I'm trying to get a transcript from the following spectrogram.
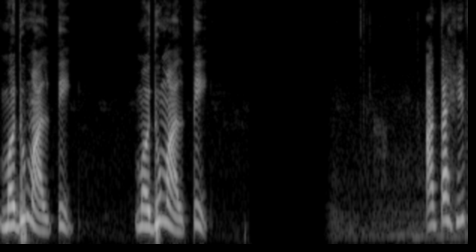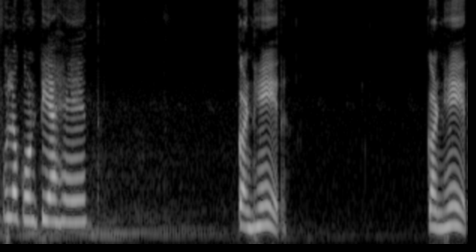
मधुमालती. मधुमालती. आता ही फुलं कोणती आहेत? कण्हेर कण्हेर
